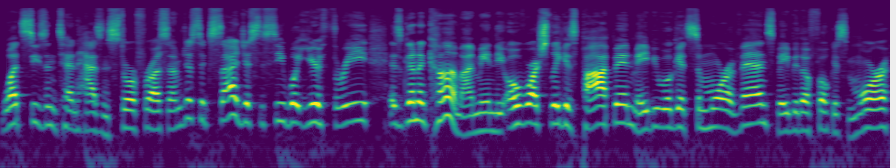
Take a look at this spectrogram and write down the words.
what season 10 has in store for us. I'm just excited just to see what year three is gonna come. I mean, the Overwatch League is popping. Maybe we'll get some more events. Maybe they'll focus more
